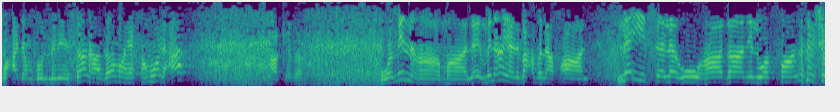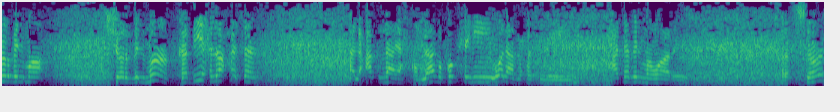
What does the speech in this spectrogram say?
وعدم ظلم الإنسان هذا ما يفهمه العقل. هكذا. ومنها ما لي منها يعني بعض الأفعال ليس له هذان الوصفان مثل شرب الماء. شرب الماء قبيح لا حسن. العقل لا يحكم لا بقبحه ولا بحسنه حسب الموارد عرفت شلون؟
